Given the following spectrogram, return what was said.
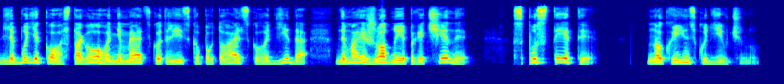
для будь-якого старого німецького, італійського, португальського діда немає жодної причини спустити на українську дівчину.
